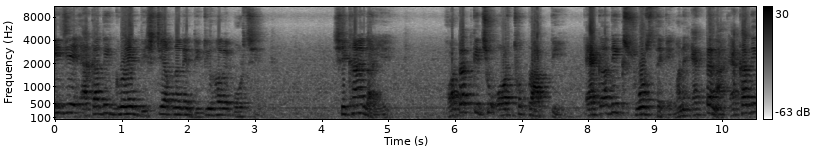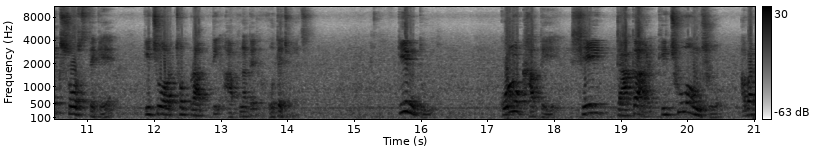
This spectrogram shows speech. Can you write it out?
এই যে একাধিক গ্রহের দৃষ্টি আপনাদের দ্বিতীয়ভাবে পড়ছে, সেখানে দাঁড়িয়ে হঠাৎ কিছু অর্থ প্রাপ্তি একাধিক সোর্স থেকে মানে একটা না, একাধিক সোর্স থেকে কিছু অর্থ প্রাপ্তি আপনাদের হতে চলেছে। কিন্তু কোনো খাতে সেই টাকার কিছু অংশ আবার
